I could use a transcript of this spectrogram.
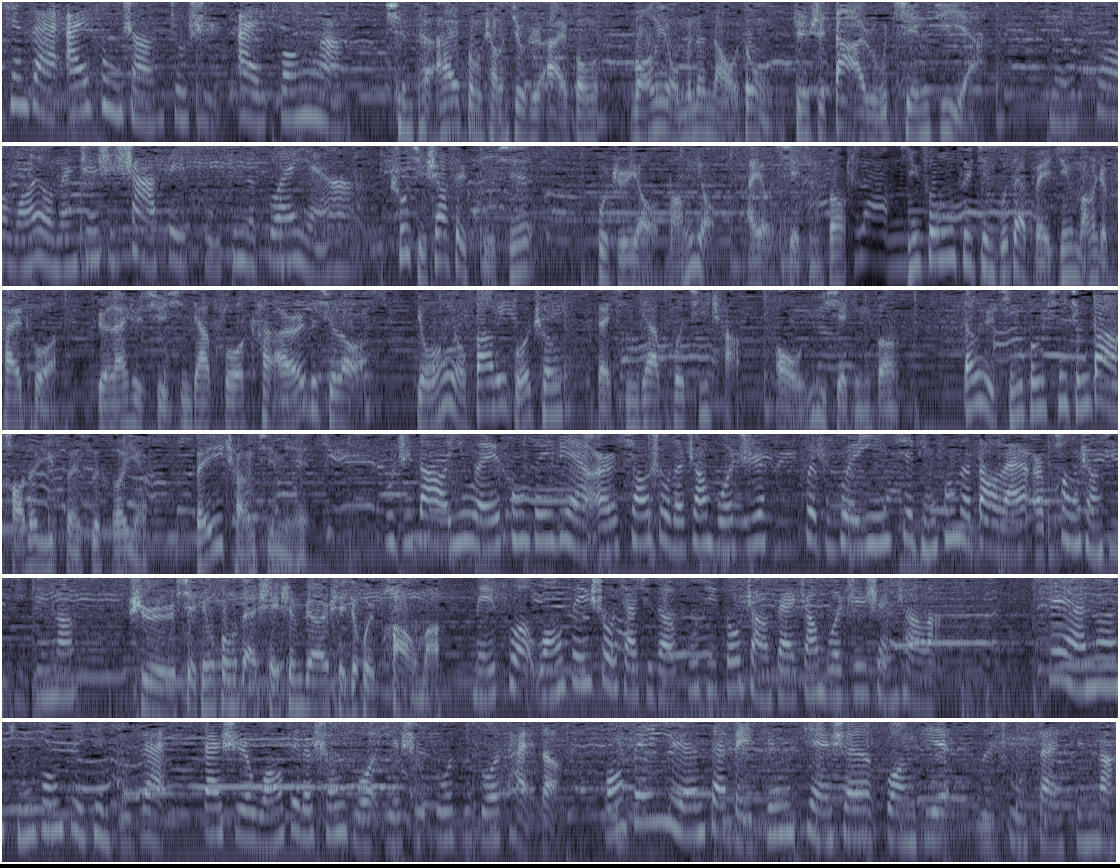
签在 iPhone 上就是爱疯啊！签在 iPhone 上就是爱疯，网友们的脑洞真是大如天际呀！没错，网友们真是煞费苦心的钻研啊。说起煞费苦心。不只有网友，还有谢霆锋。霆锋最近不在北京忙着拍拖，原来是去新加坡看儿子去喽。有网友发微博称，在新加坡机场偶遇谢霆锋，当日霆锋心情大好的与粉丝合影，非常亲民。不知道因为风飞恋而消瘦的张柏芝，会不会因谢霆锋的到来而胖上去几斤呢？是谢霆锋在谁身边谁就会胖吗？没错，王菲瘦下去的估计都长在张柏芝身上了。虽然呢，霆锋最近不在，但是王菲的生活也是多姿多彩的。王菲一人在北京健身、逛街，四处散心呐。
